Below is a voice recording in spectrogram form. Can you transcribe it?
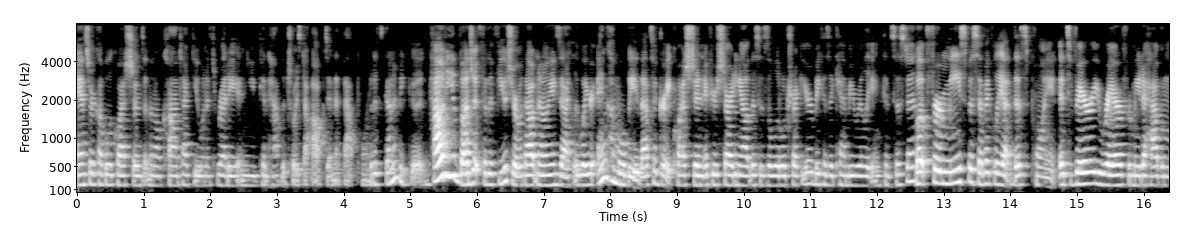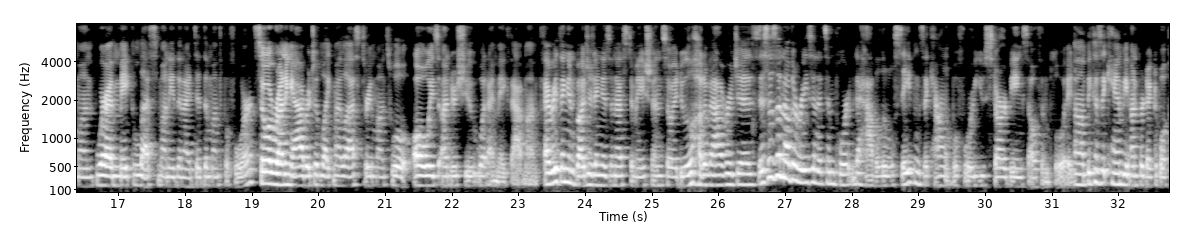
answer a couple of questions, and then I'll contact you when it's ready and you can have the choice to opt in at that point. But it's going to be good. How do you budget for the future without knowing exactly what your income will be? That's a great question. If you're starting out, this is a little trickier because it can be really inconsistent. But for me specifically at this point, it's very rare for me to have a month where I make less money than I did the month before. So a running average of like my last three months will always undershoot what I make that month. Everything in budgeting is an estimation, so I do a lot of averages. This is another reason it's important to have a little savings account before you you start being self employed um, because it can be unpredictable.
